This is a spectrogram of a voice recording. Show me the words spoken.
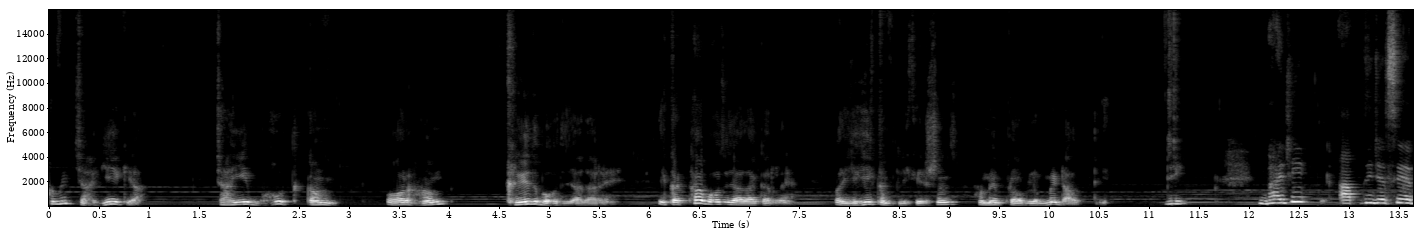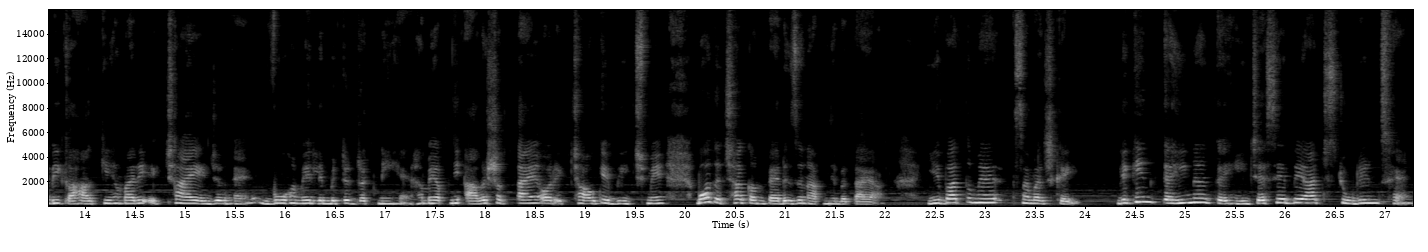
हमें चाहिए क्या? चाहिए बहुत कम। और हम खरीद बहुत ज़्यादा रहे हैं इकट्ठा बहुत ज़्यादा कर रहे हैं। और यही कॉम्प्लिकेशंस हमें प्रॉब्लम में डालती है। जी। भाई जी, आपने जैसे अभी कहा कि हमारी इच्छाएँ जो हैं, वो हमें लिमिटेड रखनी है। हमें अपनी आवश्यकताएँ और इच्छाओं के बीच में बहुत अच्छा कंपैरिजन आपने बताया। ये बात तो मैं समझ गई। लेकिन कहीं ना कहीं, जैसे अभी आज स्टूडेंट्स हैं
